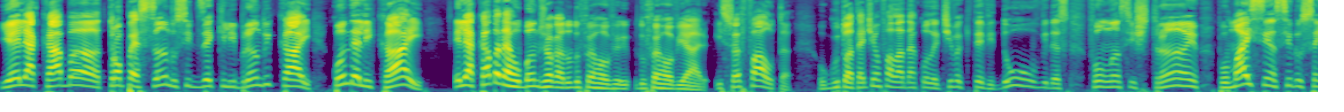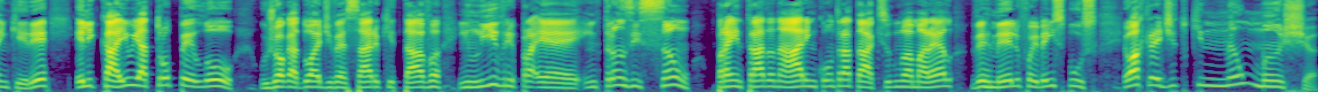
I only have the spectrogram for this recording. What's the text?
E ele acaba tropeçando, se desequilibrando e cai. Quando ele cai, ele acaba derrubando o jogador do, ferrovi do Ferroviário. Isso é falta. O Guto até tinha falado na coletiva que teve dúvidas, foi um lance estranho. Por mais que tenha sido sem querer, ele caiu e atropelou o jogador adversário que estava em livre, pra, é, em transição para entrada na área em contra-ataque. Segundo o amarelo, vermelho foi bem expulso. Eu acredito que não mancha,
